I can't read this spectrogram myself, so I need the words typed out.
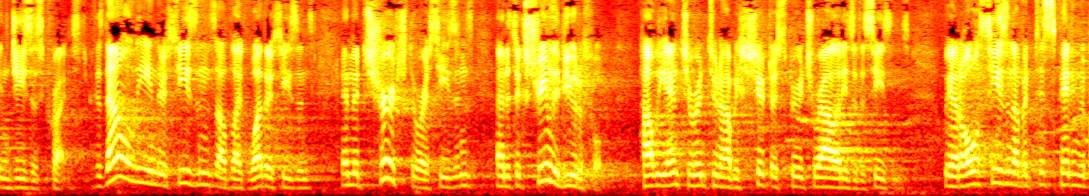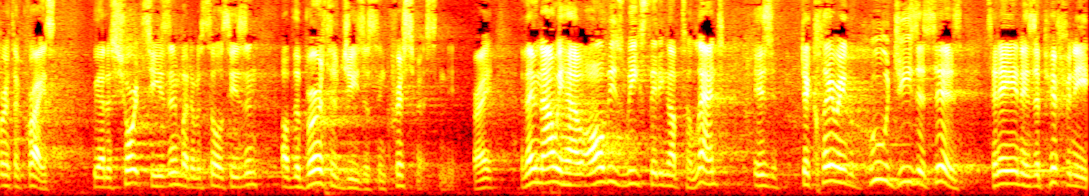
in Jesus Christ. Because not only in their seasons of like weather seasons, in the church there are seasons, and it's extremely beautiful how we enter into and how we shift our spiritualities of the seasons. We had a whole season of anticipating the birth of Christ. We had a short season, but it was still a season of the birth of Jesus and Christmas, right? And then now we have all these weeks leading up to Lent is declaring who Jesus is. Today in his epiphany,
